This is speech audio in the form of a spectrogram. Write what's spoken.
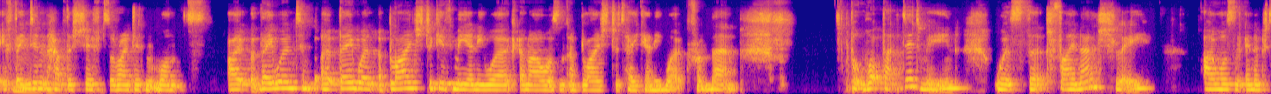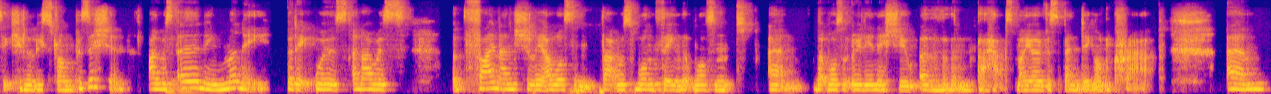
If they mm. didn't have the shifts or I didn't want I, they weren't uh, they weren't obliged to give me any work and I wasn't obliged to take any work from them. But what that did mean was that financially I wasn't in a particularly strong position. I was hmm. earning money, but it was, and I was financially i wasn't that was one thing that wasn't um, that wasn't really an issue other than perhaps my overspending on crap. Um,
